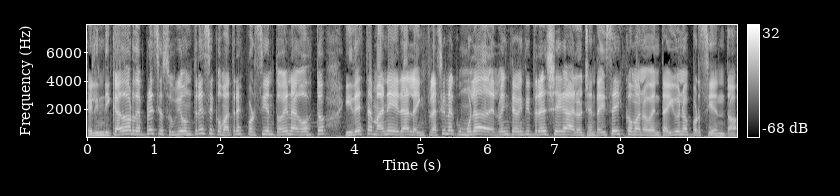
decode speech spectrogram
El indicador de precios subió un 13,3% en agosto y de esta manera la inflación acumulada del 2023 llega al 86,91%.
